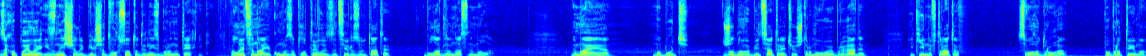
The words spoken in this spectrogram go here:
Захопили і знищили більше 200 одиниць бронетехніки. Але ціна, яку ми заплатили за ці результати, була для нас немала. Немає, мабуть, жодного бійця 3-ї штурмової бригади, який не втратив свого друга, побратима.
